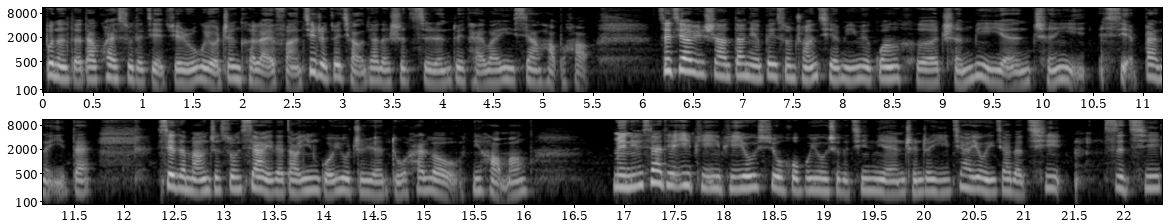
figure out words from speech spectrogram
不能得到快速的解决。如果有政客来访，记者最强调的是此人对台湾印象好不好。在教育上，当年背诵《床前明月光》和陈密言、陈以写伴了一代，现在忙着送下一代到英国幼稚园读。Hello，你好吗？每年夏天，一批一批优秀或不优秀的青年，乘着一架又一架的七四七，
